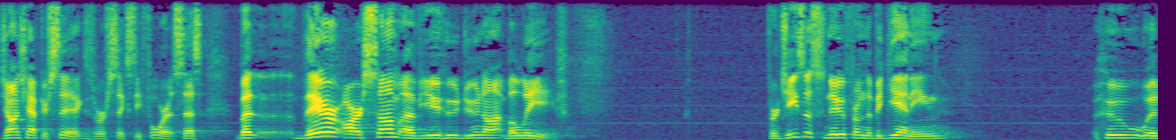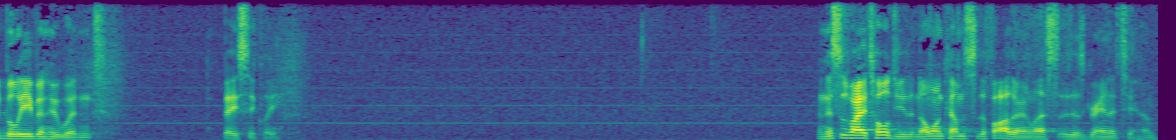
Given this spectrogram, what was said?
John chapter 6, verse 64, it says, But there are some of you who do not believe. For Jesus knew from the beginning who would believe and who wouldn't, basically. And this is why I told you that no one comes to the Father unless it is granted to him.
